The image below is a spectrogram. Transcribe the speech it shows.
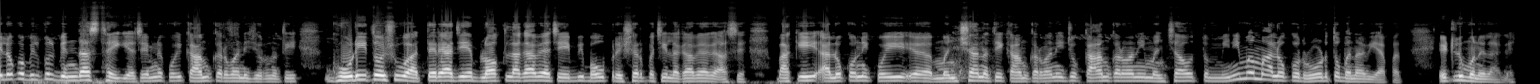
એ લોકો બિલકુલ બિંદાસ થઈ ગયા છે. એમને કોઈ કામ કરવાની જરૂર નથી. ઘોડી તો શું અત્યારે આ જે બ્લોક લગાવ્યા છે, એ બી બહુ પ્રેશર પછી લગાવ્યા હશે. બાકી આ લોકોની કોઈ મંશા નથી કામ કરવાની. જો કામ કરવાની મંશા હોત તો મિનિમમ આ લોકો રોડ તો બનાવી આપત. એટલું મને લાગે છે.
